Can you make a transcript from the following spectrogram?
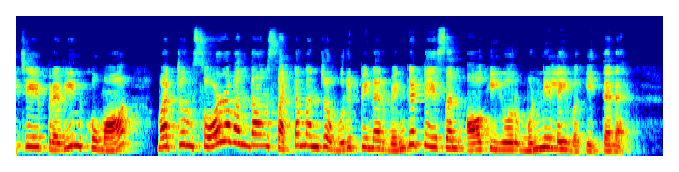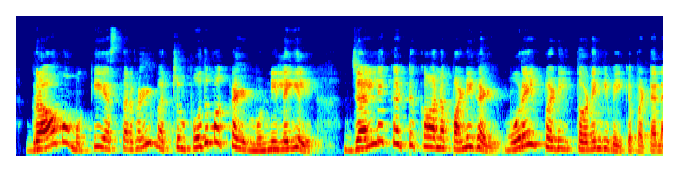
ஜே. பிரவீன்குமார் மற்றும் சோழவந்தான் சட்டமன்ற உறுப்பினர் வெங்கடேசன் ஆகியோர் முன்னிலை வகித்தனர். கிராம முக்கியஸ்தர்கள் மற்றும் பொதுமக்கள் முன்னிலையில் ஜல்லிக்கட்டுக்கான பணிகள் முறைப்படி தொடங்கி வைக்கப்பட்டன.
